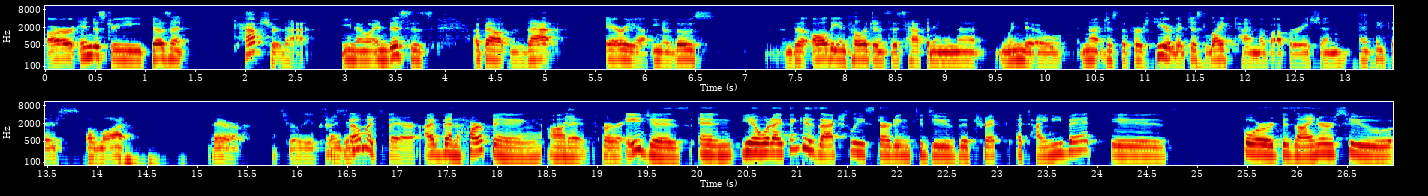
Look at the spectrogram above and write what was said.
our industry doesn't capture that you know and this is about that area you know those the all the intelligence that's happening in that window not just the first year but just lifetime of operation. I think there's a lot there that's really exciting there's so much there i've been harping on it for ages and you know what i think is actually starting to do the trick a tiny bit is for designers who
